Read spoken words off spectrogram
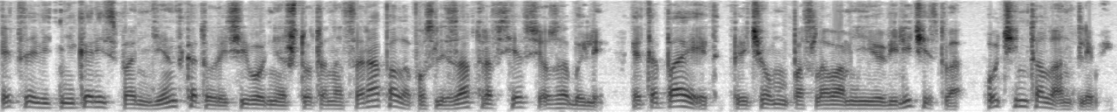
это ведь не корреспондент, который сегодня что-то нацарапал, а послезавтра все все забыли. Это поэт, причем, по словам Ее Величества, очень талантливый.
